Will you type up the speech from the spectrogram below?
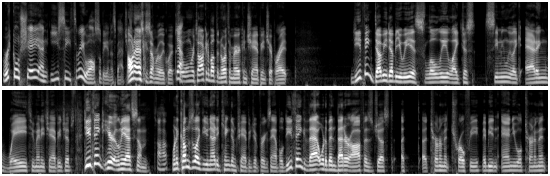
Ricochet and EC3 will also be in this match. I want to ask you something really quick. Yeah. So when we're talking about the North American Championship, right? Do you think WWE is slowly like just seemingly like adding way too many championships? Do you think here? Let me ask you something. Uh-huh. When it comes to like the United Kingdom Championship, for example, do you think that would have been better off as just a, a tournament trophy, maybe an annual tournament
